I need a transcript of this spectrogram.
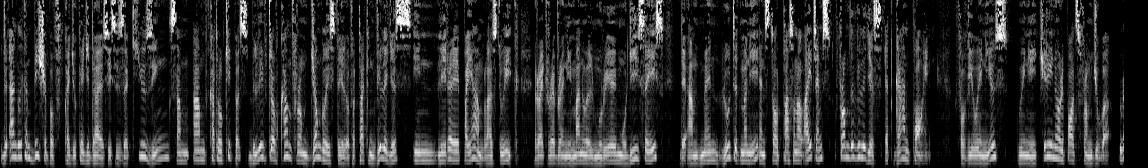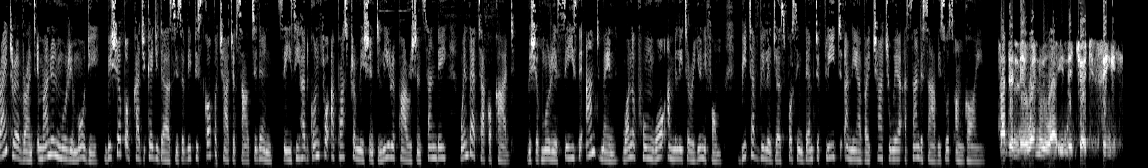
The Anglican Bishop of Kajukeji Diocese is accusing some armed cattle keepers believed to have come from Jonglei state of attacking villages in Lire Payam last week. Right Reverend Emmanuel Murie Modi says the armed men looted money and stole personal items from the villages at gunpoint. For VOA News, Winnie Cirino reports from Juba. Right Reverend Emmanuel Muria Modi, Bishop of Kajukeji Diocese of the Episcopal Church of South Sudan, says he had gone for a pastoral mission to Lira Parish on Sunday when the attack occurred. Bishop Muria says the armed men, one of whom wore a military uniform, beat up villagers forcing them to flee to a nearby church where a Sunday service was ongoing. Suddenly when we were in the church singing,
